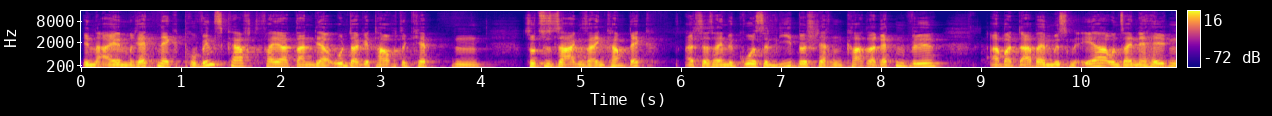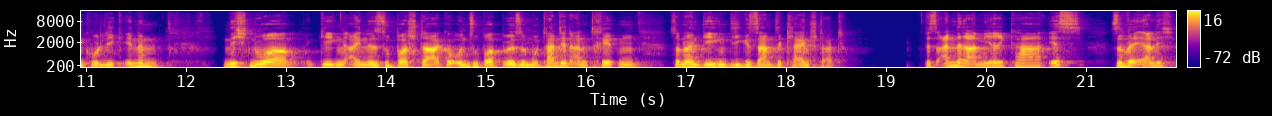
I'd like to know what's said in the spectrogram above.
In einem Redneck-Provinzkaft feiert dann der untergetauchte Captain sozusagen sein Comeback, als er seine große Liebe Sharon Carter retten will, aber dabei müssen er und seine HeldenkollegInnen nicht nur gegen eine super starke und super böse Mutantin antreten, sondern gegen die gesamte Kleinstadt. Das andere Amerika ist, sind wir ehrlich,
